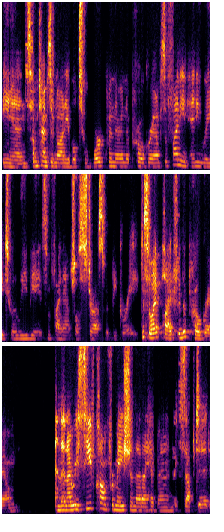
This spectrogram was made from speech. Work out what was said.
and sometimes they're not able to work when they're in the program. So finding any way to alleviate some financial stress would be great. So I applied for the program and then I received confirmation that I had been accepted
